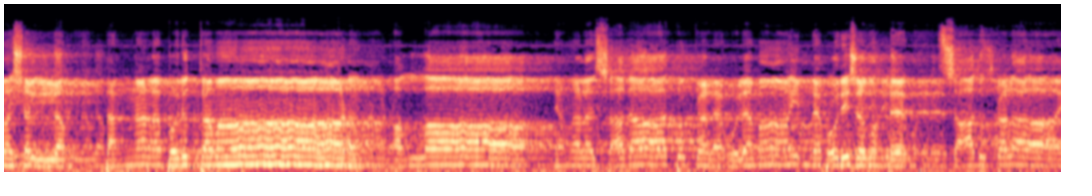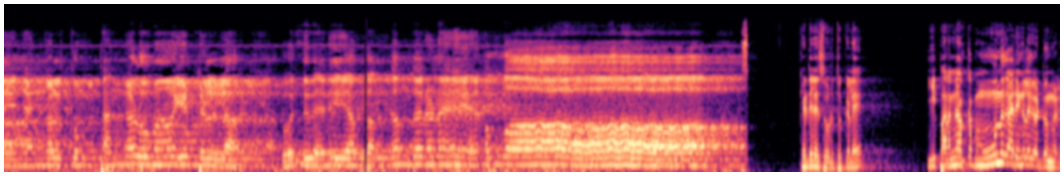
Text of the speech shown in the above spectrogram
വസല്ലം തങ്ങളെ പൊരുത്തമാണ്. അല്ലാ ഞങ്ങളെ സാധാത്തുക്കളെ ഉലമായിന്റെ പൊരിശ കൊണ്ട് സാധുക്കളായ ഞങ്ങൾക്കും തങ്ങളുമായിട്ടുള്ള ഒരു വലിയ ബന്ധം തരണേ കേട്ടില്ലേ സുഹൃത്തുക്കളെ? ഈ പറഞ്ഞൊക്കെ മൂന്ന് കാര്യങ്ങൾ കേട്ടു നിങ്ങൾ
